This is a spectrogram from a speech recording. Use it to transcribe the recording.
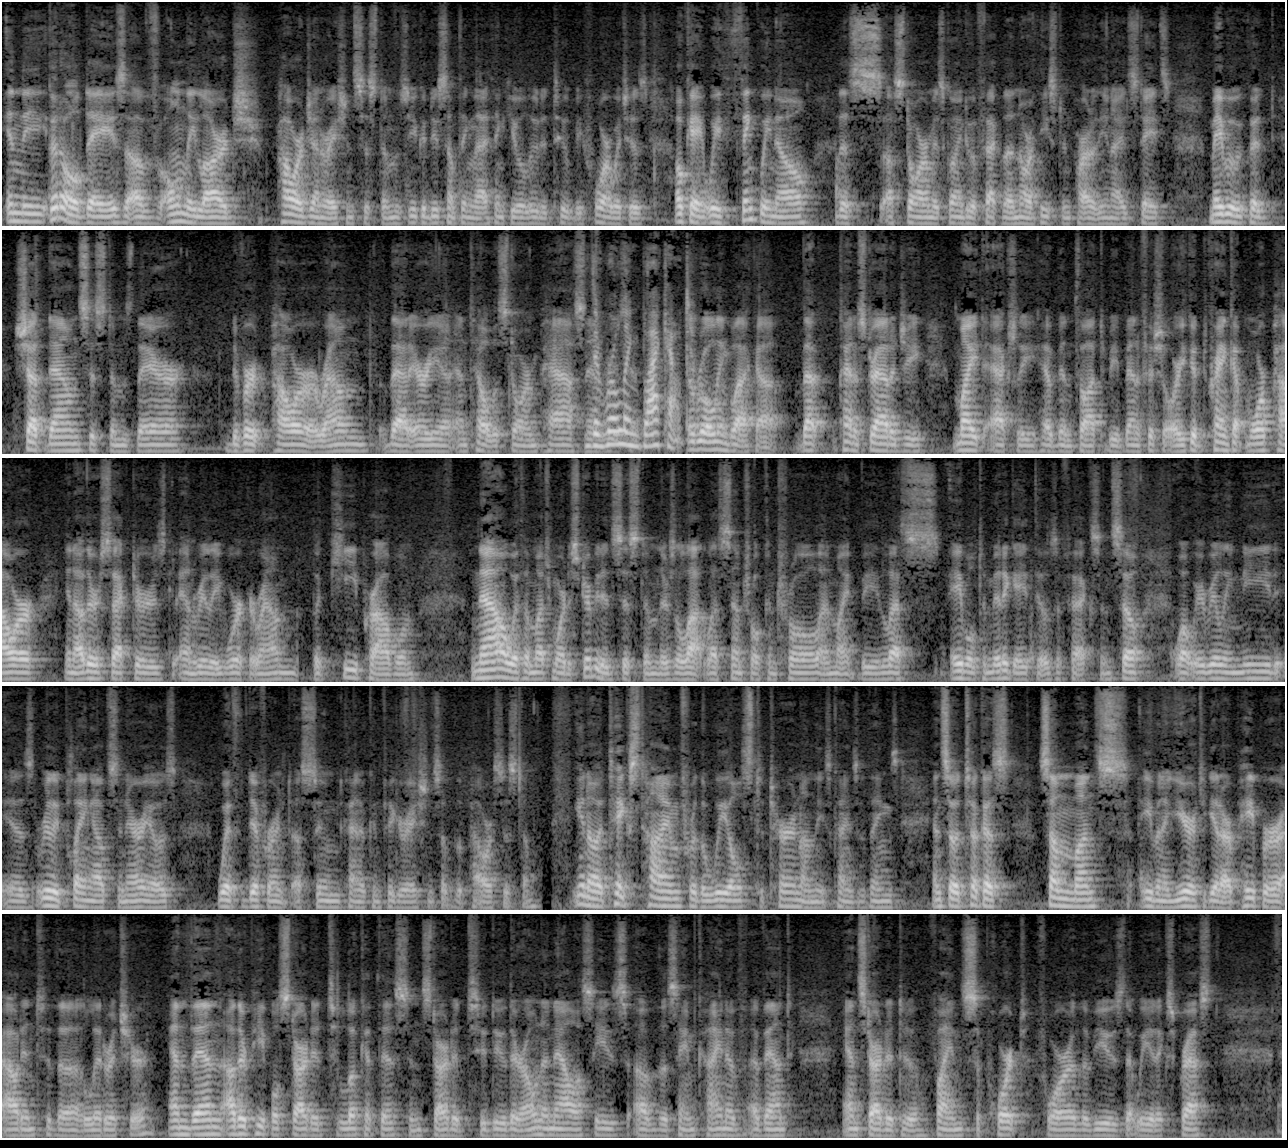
in the good old days of only large power generation systems, you could do something that I think you alluded to before, which is okay, we think we know this storm is going to affect the northeastern part of the United States. Maybe we could shut down systems there, divert power around that area until the storm passed. The rolling blackout. The rolling blackout. That kind of strategy might actually have been thought to be beneficial. Or you could crank up more power in other sectors and really work around the key problem now, with a much more distributed system, there's a lot less central control and might be less able to mitigate those effects. And so, what we really need is really playing out scenarios with different assumed kind of configurations of the power system. You know, it takes time for the wheels to turn on these kinds of things. And so, it took us some months, even a year, to get our paper out into the literature. And then other people started to look at this and started to do their own analyses of the same kind of event and started to find support for the views that we had expressed.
